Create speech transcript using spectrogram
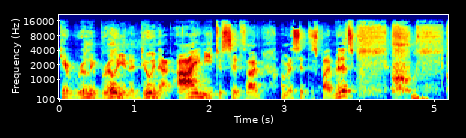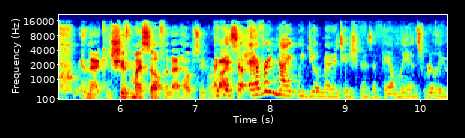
get really brilliant at doing that i need to sit time i'm going to sit this five minutes and then i can shift myself and that helps me to relax Okay, so every night we do a meditation as a family, and it's really,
